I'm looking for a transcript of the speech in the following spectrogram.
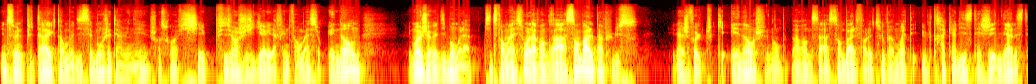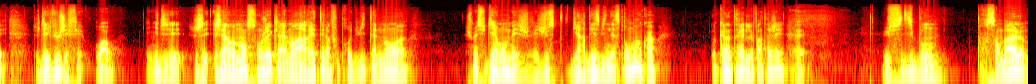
Une semaine plus tard, Hector me dit c'est bon, j'ai terminé. Je reçois un fichier plusieurs gigas. Il a fait une formation énorme. Et moi, je lui avais dit bon, bah, la petite formation, on la vendra à 100 balles, pas plus. Et là, je vois le truc qui est énorme. Je fais non, on peut pas vendre ça à 100 balles. Enfin, le truc vraiment était ultra quali, c'était génial. C'était, je l'ai vu, j'ai fait waouh. Limite, j'ai, à un moment songé carrément à arrêter l'infoproduit tellement euh, je me suis dit un moment, mais je vais juste garder ce business pour moi, quoi. Aucun intérêt de le partager. Je me suis dit bon, pour 100 balles,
